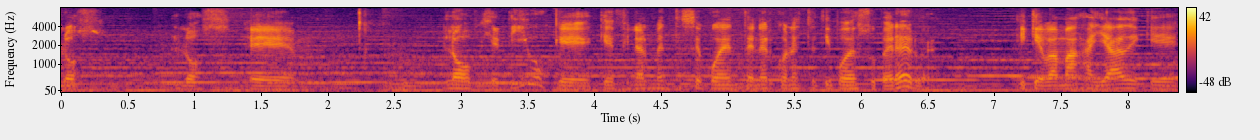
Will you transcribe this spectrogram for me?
los, los, eh, los objetivos que, finalmente se pueden tener con este tipo de superhéroes y que va más allá de que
